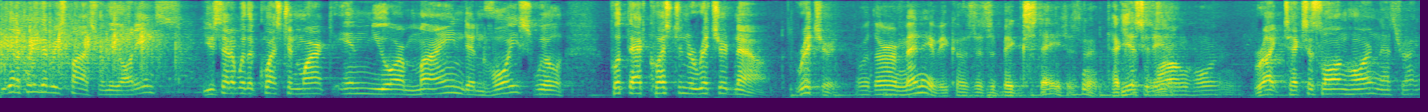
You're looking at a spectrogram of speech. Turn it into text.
You got a pretty good response from the audience. You said it with a question mark in your mind and voice. We'll put that question to Richard now. Richard. Well, there are many because it's a big state, isn't it? Texas Yes, it is. Longhorn, Right, Texas Longhorn, that's right.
